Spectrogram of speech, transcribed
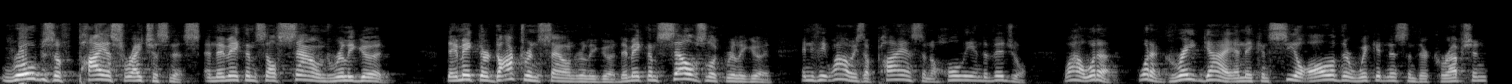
robes of pious righteousness. And they make themselves sound really good. They make their doctrine sound really good. They make themselves look really good. And you think, wow, he's a pious and a holy individual. Wow, what a, what a great guy. And they conceal all of their wickedness and their corruption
